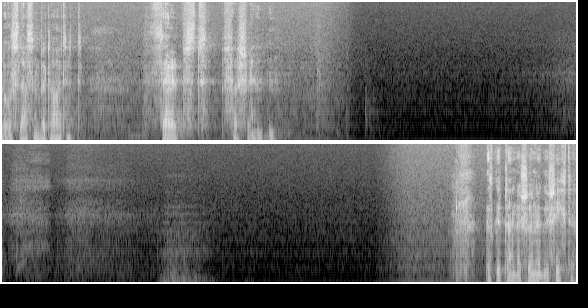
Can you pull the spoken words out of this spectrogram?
Loslassen bedeutet selbst verschwinden. Es gibt eine schöne Geschichte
